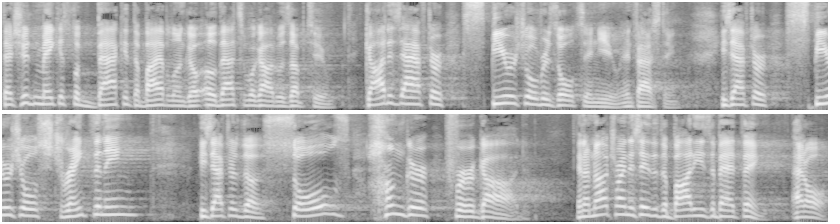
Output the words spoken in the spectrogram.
that shouldn't make us look back at the Bible and go, oh, that's what God was up to. God is after spiritual results in you in fasting. He's after spiritual strengthening. He's after the soul's hunger for God. And I'm not trying to say that the body is a bad thing at all.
